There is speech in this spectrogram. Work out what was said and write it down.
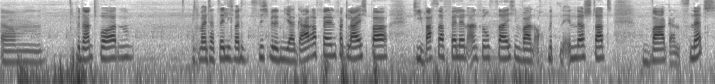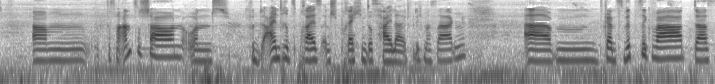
ähm, benannt worden. Ich meine, tatsächlich war das jetzt nicht mit den Niagara-Fällen vergleichbar. Die Wasserfälle in Anführungszeichen waren auch mitten in der Stadt. War ganz nett, ähm, das mal anzuschauen und für den Eintrittspreis entsprechendes Highlight, würde ich mal sagen. Ähm, ganz witzig war, dass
